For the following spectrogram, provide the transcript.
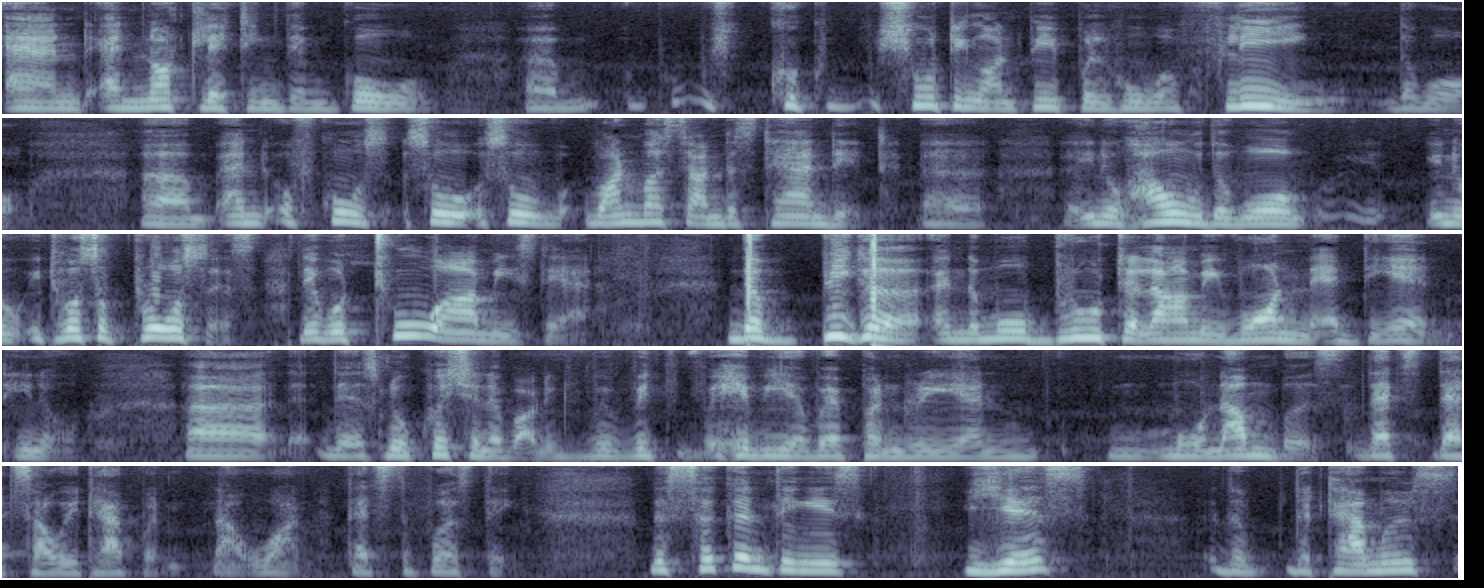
and and not letting them go, um, sh- shooting on people who were fleeing the war. Um, and of course, so so one must understand it. Uh, you know how the war. You know, it was a process. There were two armies there. The bigger and the more brutal army won at the end. You know. Uh, there's no question about it with heavier weaponry and more numbers that's that's how it happened now one that's the first thing the second thing is yes the, the tamils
